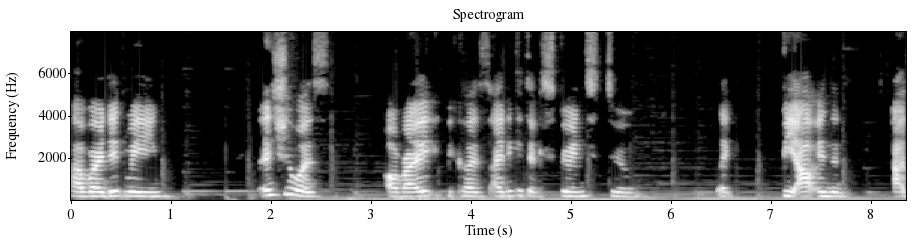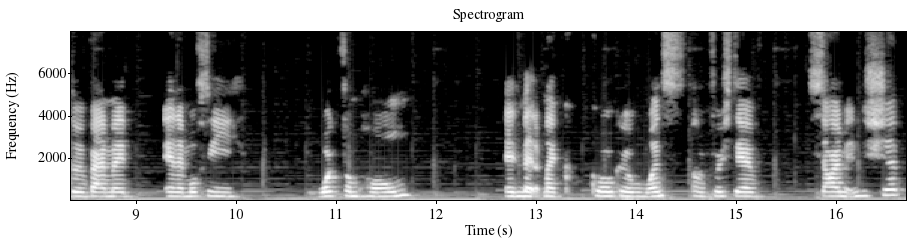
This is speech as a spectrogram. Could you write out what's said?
However, I didn't really. She was alright because I didn't get the experience to like be out in the outdoor environment, and I mostly work from home. And met my coworker once on the first day of starting my internship,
